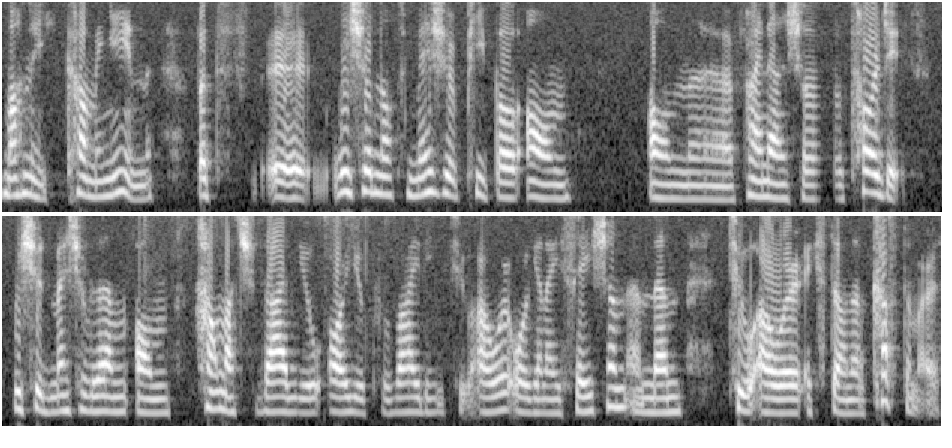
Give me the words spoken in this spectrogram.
money coming in. But uh, we should not measure people on on uh, financial targets. We should measure them on how much value are you providing to our organization and then to our external customers.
